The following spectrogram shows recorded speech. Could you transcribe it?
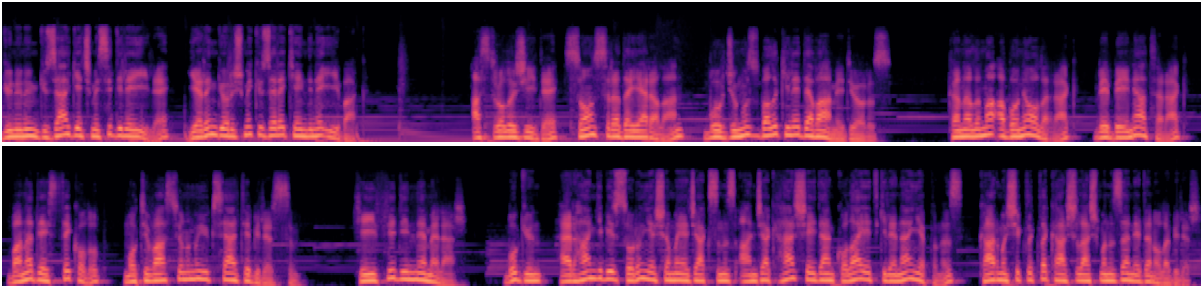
Gününün güzel geçmesi dileğiyle yarın görüşmek üzere kendine iyi bak. Astrolojide son sırada yer alan burcumuz Balık ile devam ediyoruz. Kanalıma abone olarak ve beğeni atarak bana destek olup motivasyonumu yükseltebilirsin. Keyifli dinlemeler. Bugün herhangi bir sorun yaşamayacaksınız ancak her şeyden kolay etkilenen yapınız karmaşıklıkla karşılaşmanıza neden olabilir.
